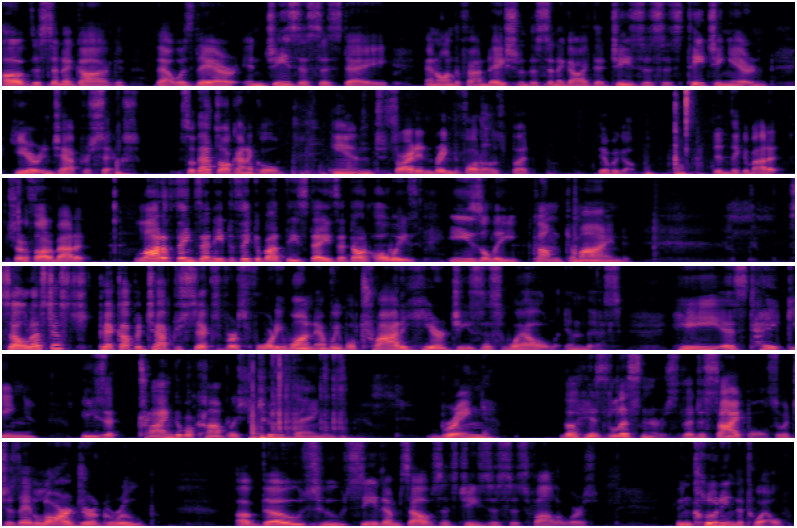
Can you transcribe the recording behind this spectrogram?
of the synagogue that was there in Jesus' day and on the foundation of the synagogue that Jesus is teaching here in, here in chapter 6. So that's all kind of cool. And sorry I didn't bring the photos, but there we go. Didn't think about it. Should have thought about it. A lot of things I need to think about these days that don't always easily come to mind. So let's just pick up in chapter 6, verse 41, and we will try to hear Jesus well in this. He is taking, he's a, trying to accomplish two things bring the, his listeners, the disciples, which is a larger group of those who see themselves as Jesus' followers, including the 12,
